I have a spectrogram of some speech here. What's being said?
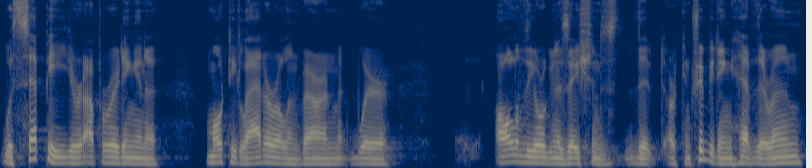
With CEPI, you're operating in a multilateral environment where all of the organizations that are contributing have their own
